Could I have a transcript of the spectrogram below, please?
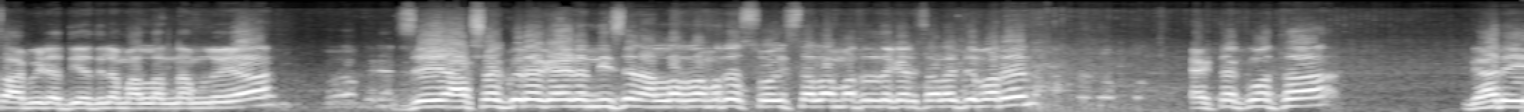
চাবিটা দিয়ে দিলাম আল্লাহর নাম লইয়া। যে আশা করে গাড়িটা নিছেন আল্লাহর রহমতে সই সালামতে গাড়ি চালাতে পারেন। একটা কথা গাড়ি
